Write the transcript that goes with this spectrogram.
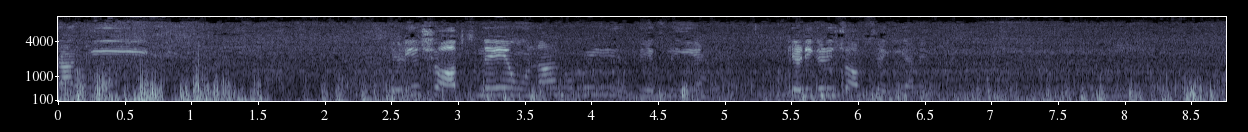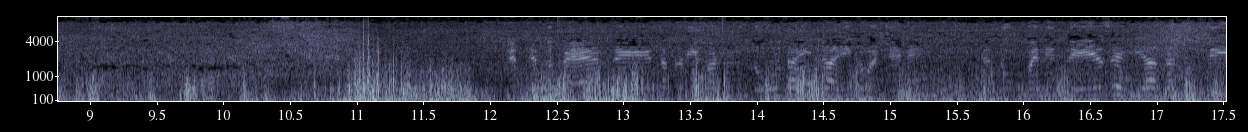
ਤਾਂ ਕਿ ਜਿਹੜੀਆਂ ਸ਼ਾਪਸ ਨੇ ਉਹਨਾਂ ਨੂੰ ਵੀ ਦੇਖ ਲਈਏ, ਕਿਹੜੀ ਕਿਹੜੀ ਸ਼ਾਪਸ ਹੈਗੀਆਂ ਨੇ। ਇੱਥੇ ਦੁਪਹਿਰ ਦੇ ਤਕਰੀਬਨ 2:30 ਵਜੇ ਨੇ, ਤੇ ਧੁੱਪ ਇੰਨੀ ਤੇਜ਼ ਹੈਗੀ ਆ, ਅਗਰ ਤੁਸੀਂ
